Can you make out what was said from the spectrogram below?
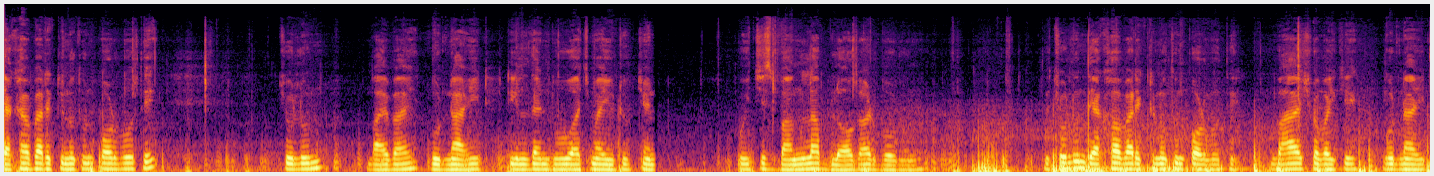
দেখা হবে আরেকটি নতুন পর্বতে। চলুন bye bye good night till then do watch my YouTube channel which is Bangla blogger Barun তো চলুন, দেখা হবে আরেকটি নতুন পর্বতে। বাই সবাইকে গুড নাইট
